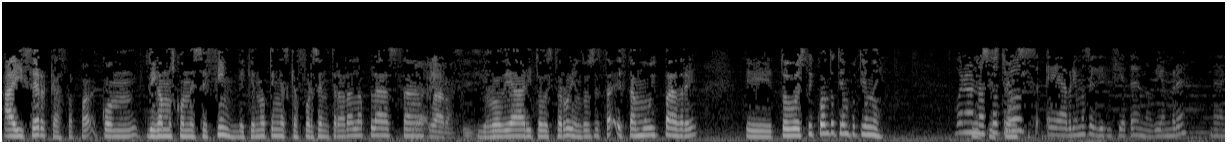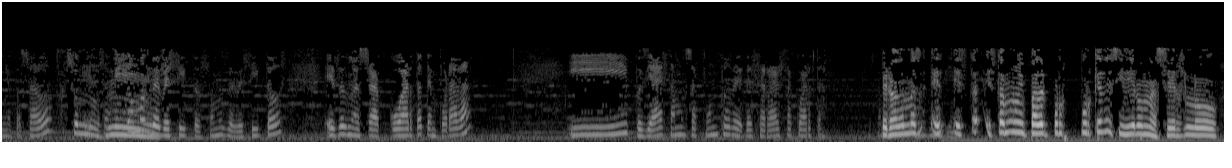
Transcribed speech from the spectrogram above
ahí cerca, hasta pa- con, digamos, con ese fin, de que no tengas que a fuerza entrar a la plaza claro. Sí, sí, y rodear y todo este rollo. Entonces está, está muy padre eh, todo esto. ¿Y cuánto tiempo tiene? Bueno, nosotros eh, abrimos el 17 de noviembre del año pasado. Esta- niños. Somos bebecitos, somos bebecitos. Esa es nuestra cuarta temporada. Y pues ya estamos a punto de, de cerrar esa cuarta. Estamos- Pero además eh, está, está muy padre. ¿Por, ¿Por qué decidieron hacerlo,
